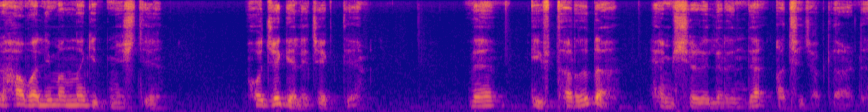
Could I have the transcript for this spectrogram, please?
havalimanına gitmişti. Hoca gelecekti. Ve iftarı da hemşerilerinde açacaklardı.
